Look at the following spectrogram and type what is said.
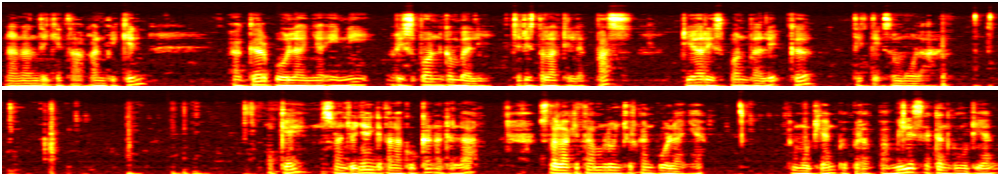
Nah nanti kita akan bikin agar bolanya ini respon kembali jadi setelah dilepas dia respon balik ke titik semula. Oke, selanjutnya yang kita lakukan adalah setelah kita meluncurkan bolanya, kemudian beberapa milisecond kemudian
